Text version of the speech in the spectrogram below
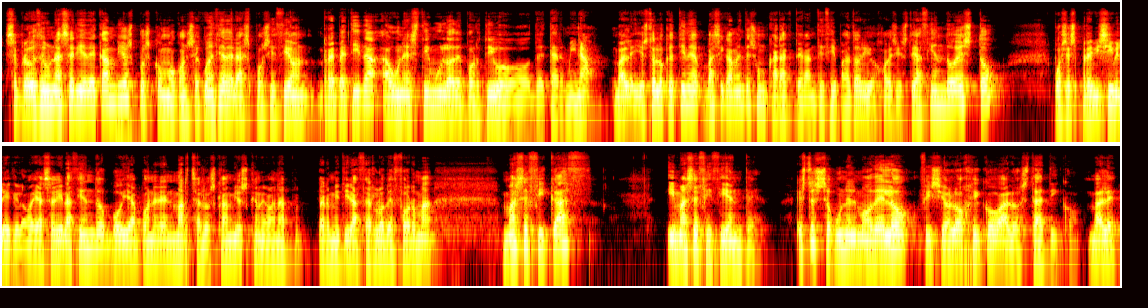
Se produce una serie de cambios, pues como consecuencia de la exposición repetida a un estímulo deportivo determinado, ¿vale? Y esto lo que tiene básicamente es un carácter anticipatorio. Joder, si estoy haciendo esto, pues es previsible que lo vaya a seguir haciendo, voy a poner en marcha los cambios que me van a permitir hacerlo de forma más eficaz y más eficiente. Esto es según el modelo fisiológico alostático, ¿vale?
